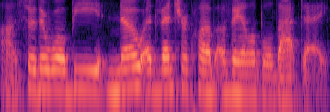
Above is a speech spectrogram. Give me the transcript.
Uh, so there will be no adventure club available that day.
